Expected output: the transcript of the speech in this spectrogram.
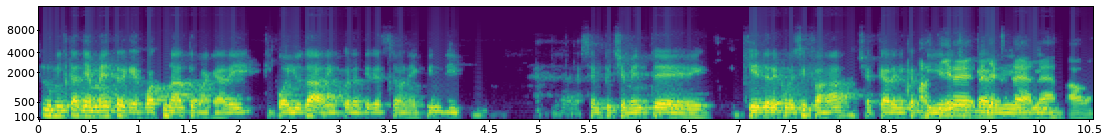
l'umiltà di ammettere che qualcun altro magari ti può aiutare in quella direzione, quindi eh, semplicemente chiedere come si fa, cercare di capire. Partire dall'Excel, di, eh, Paolo.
